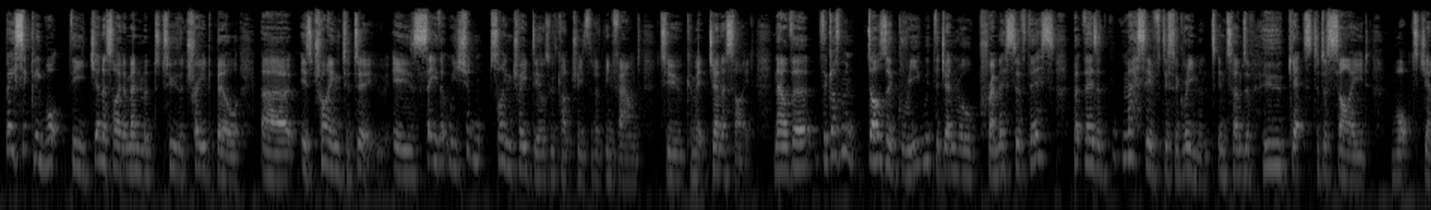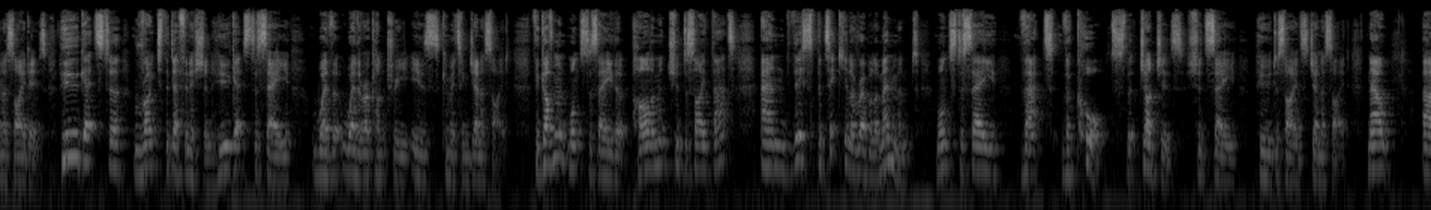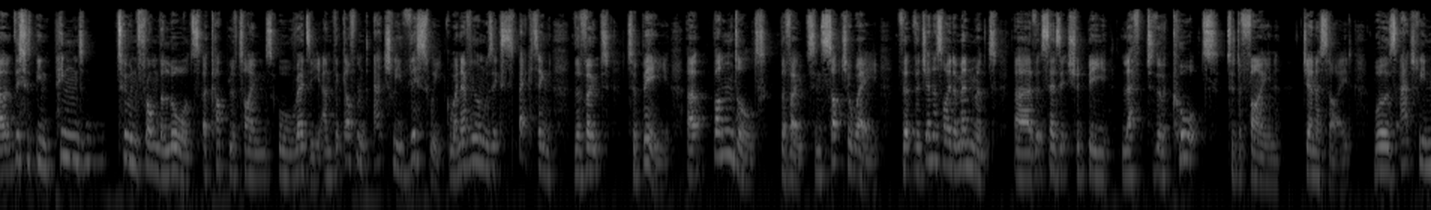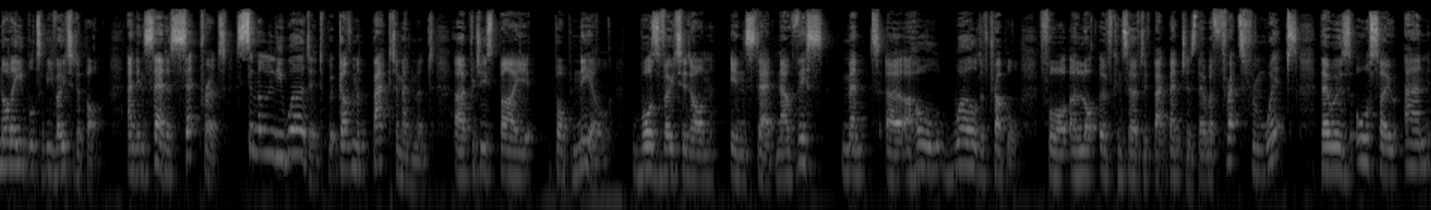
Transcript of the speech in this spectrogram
basically what the genocide amendment to the trade bill uh, is trying to do is say that we shouldn't sign trade deals with countries that have been found to commit genocide. Now, the, the government does agree with the general premise of this, but there's a massive disagreement in terms of who gets to decide what genocide is, who gets to write the definition, who gets to say whether whether a country is committing genocide. The government wants to say that Parliament should decide that, and this particular rebel amendment wants to say that the courts, that judges should say who decides genocide. Now, uh, this has been pinged to and from the Lords a couple of times already, and the government actually this week, when everyone was expecting the vote to be, uh, bundled the votes in such a way that the genocide amendment uh, that says it should be left to the courts to define genocide was actually not able to be voted upon. And instead, a separate, similarly worded but government backed amendment uh, produced by Bob Neill was voted on instead. Now, this meant uh, a whole world of trouble for a lot of conservative backbenchers. There were threats from whips, there was also an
